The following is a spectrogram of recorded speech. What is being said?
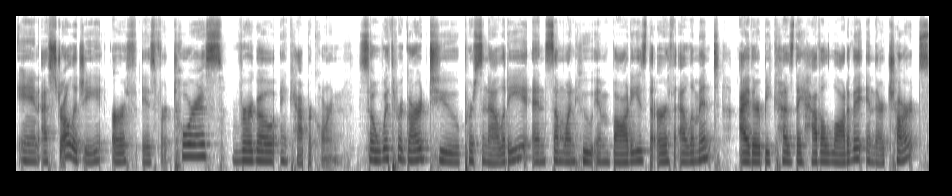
in astrology, Earth is for Taurus, Virgo, and Capricorn. So, with regard to personality and someone who embodies the earth element, either because they have a lot of it in their charts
